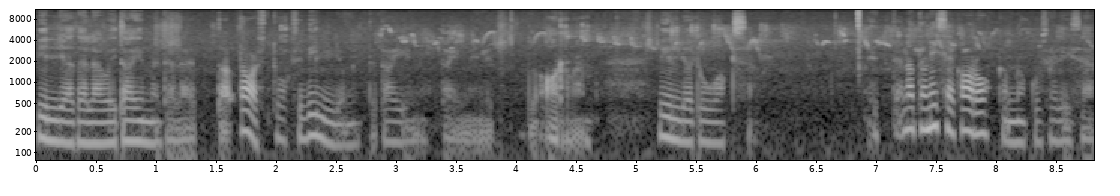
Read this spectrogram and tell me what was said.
viljadele või taimedele, et ta, tavaliselt tuuakse vilju, mitte taimi, taimi nüüd harvem, vilju tuuakse. et nad on ise ka rohkem nagu sellise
